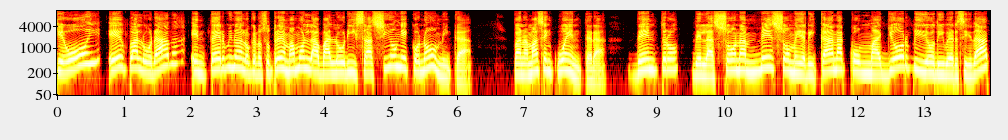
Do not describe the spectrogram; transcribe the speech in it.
que hoy es valorada en términos de lo que nosotros llamamos la valorización económica. Panamá se encuentra dentro de la zona mesoamericana con mayor biodiversidad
